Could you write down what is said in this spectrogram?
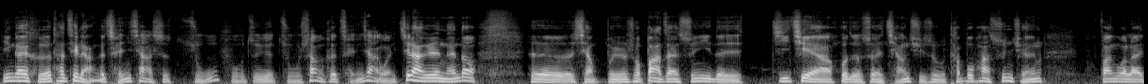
应该和他这两个臣下是主仆，这个主上和臣下关系。这两个人难道，呃，想比如说霸占孙毅的姬妾啊，或者说强取之物，他不怕孙权翻过来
